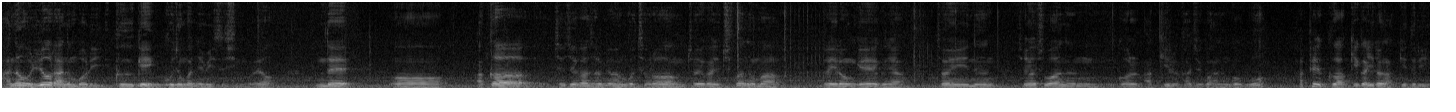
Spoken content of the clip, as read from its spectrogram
안 어울려라는 머리 그게 고정관념이 있으신 거예요. 근데 어 아까 제제가 설명한 것처럼 저희가 이제 추구하는 음악 이런 게 그냥 저희는 저희가 좋아하는 걸 악기를 가지고 하는 거고 하필 그 악기가 이런 악기들인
